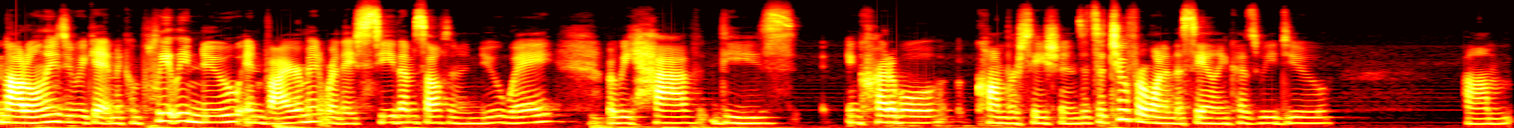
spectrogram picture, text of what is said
not only do we get in a completely new environment where they see themselves in a new way, but we have these incredible conversations. It's a two for one in the sailing because we do um,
